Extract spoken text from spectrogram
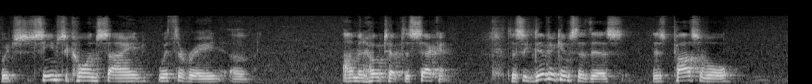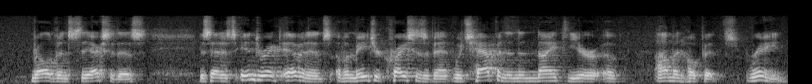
which seems to coincide with the reign of Amenhotep II. The significance of this is possible relevance to the Exodus is that it's indirect evidence of a major crisis event which happened in the ninth year of Amenhotep's reign.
